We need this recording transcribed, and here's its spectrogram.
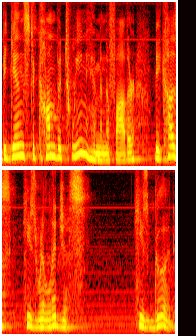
begins to come between him and the Father because he's religious, he's good.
